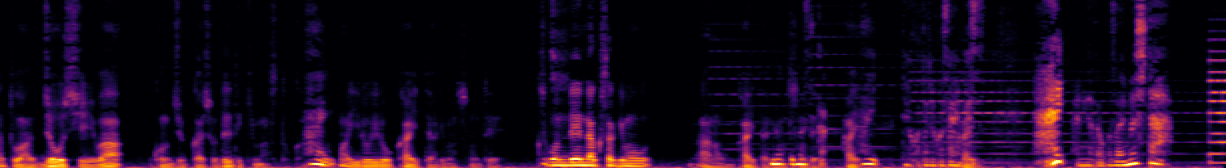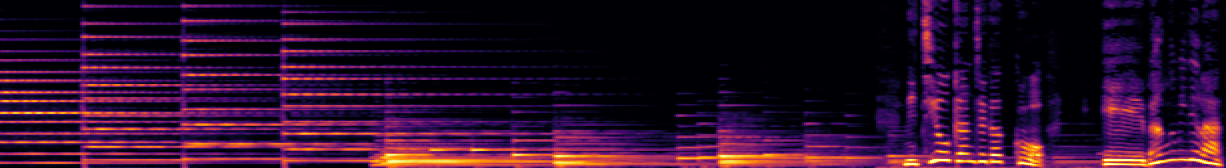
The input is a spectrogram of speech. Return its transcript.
あとは上肢はこの10箇所でできますとか、はい、まあいろいろ書いてありますのでそこに連絡先もあの書いてありますのではい、はい、ということでございます、はい、はい、ありがとうございました。日曜患者学校。えー、番組では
